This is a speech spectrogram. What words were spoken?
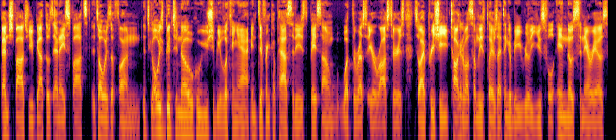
bench spots, you've got those NA spots, it's always a fun. It's always good to know who you should be looking at in different capacities based on what the rest of your roster is. So I appreciate you talking about some of these players. I think it would be really useful in those scenarios.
